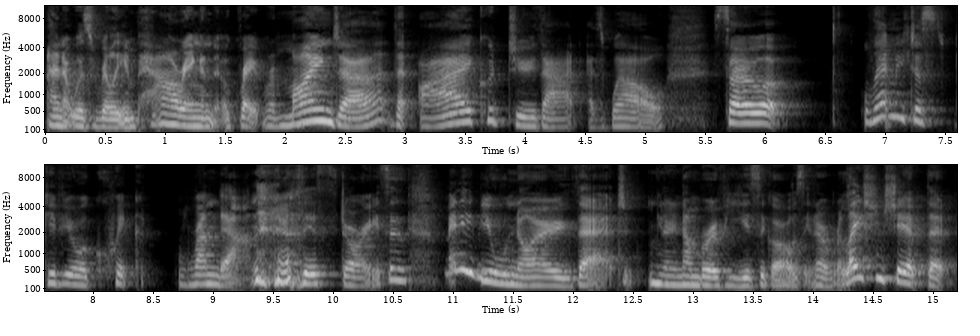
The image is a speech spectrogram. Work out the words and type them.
And it was really empowering and a great reminder that I could do that as well. So let me just give you a quick rundown of this story. So many of you will know that, you know, a number of years ago I was in a relationship that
